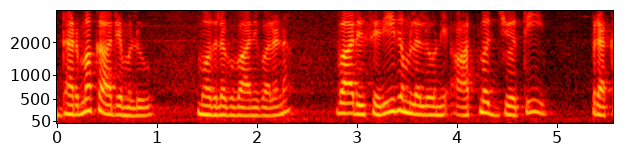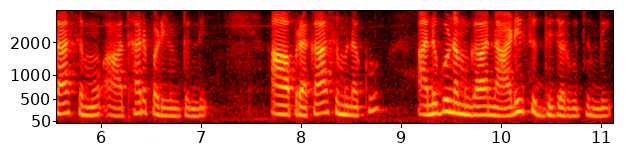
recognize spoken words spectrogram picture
ధర్మకార్యములు మొదలగు వాని వలన వారి శరీరములలోని ఆత్మజ్యోతి ప్రకాశము ఆధారపడి ఉంటుంది. ఆ ప్రకాశమునకు అనుగుణంగా నాడీశుద్ధి జరుగుతుంది.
